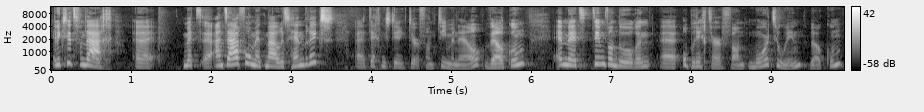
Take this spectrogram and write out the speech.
En ik zit vandaag uh, met, uh, aan tafel met Maurits Hendricks, uh, technisch directeur van Team NL. Welkom. En met Tim van Doren, oprichter van More to Win. Welkom.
